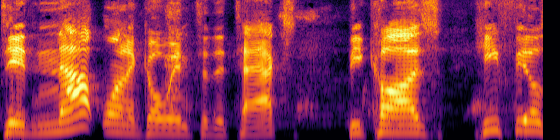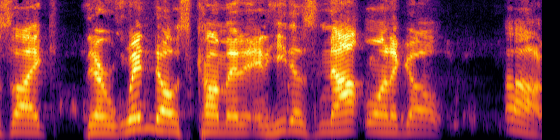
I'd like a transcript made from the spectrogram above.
did not want to go into the tax because he feels like their window's coming and he does not want to go, oh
